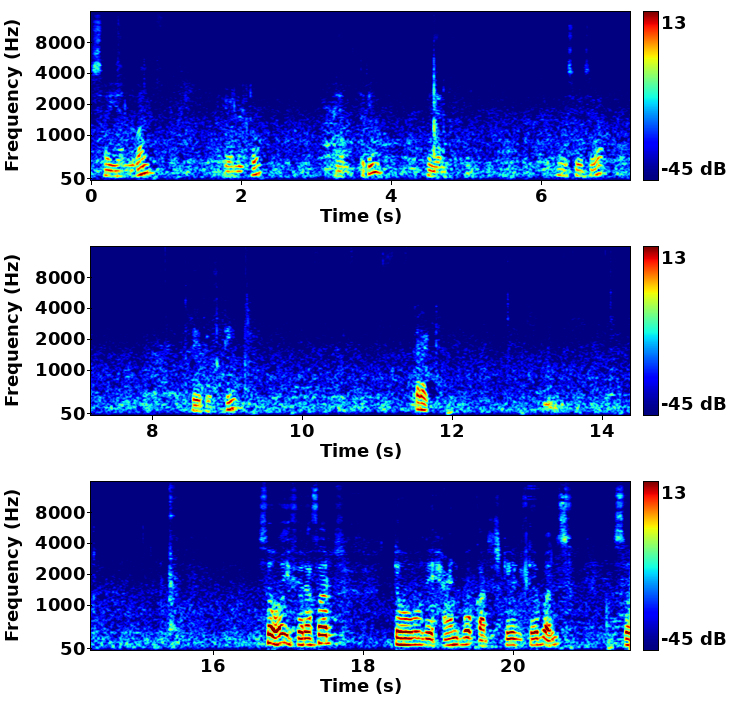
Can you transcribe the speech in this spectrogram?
So L1 L2 L3 L4 this is your 350 correct so if you refer to the handbook or steel tables so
